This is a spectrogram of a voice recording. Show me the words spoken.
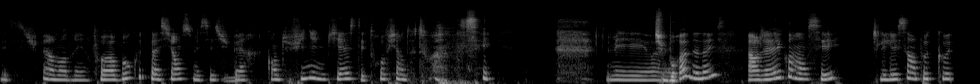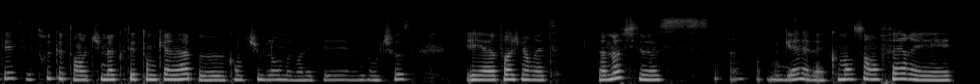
Mais c'est super à Il faut avoir beaucoup de patience, mais c'est Mm. super. Quand tu finis une pièce, t'es trop fier de toi. C'est- mais Tu brodes, Anaïs? Alors j'avais commencé. Je l'ai laissé un peu de côté. C'est le truc que tu mets à côté de ton canapé euh, quand tu glandes devant la télé ou dans autre chose. Et il faudrait que je m'y remette. Ma meuf, mon gars, elle a commencé à en faire et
